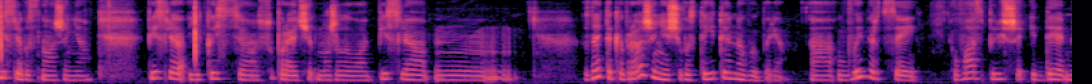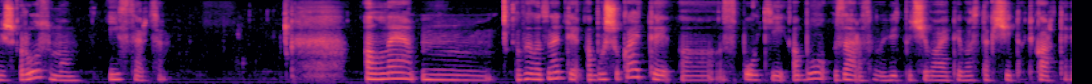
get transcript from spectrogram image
після виснаження, після якихось суперечок, можливо, після, знаєте, таке враження, що ви стоїте на виборі. Вибір цей у вас більше іде між розумом і серцем. Але ви, от знаєте, або шукаєте а, спокій, або зараз ви відпочиваєте, вас так щитують карти.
